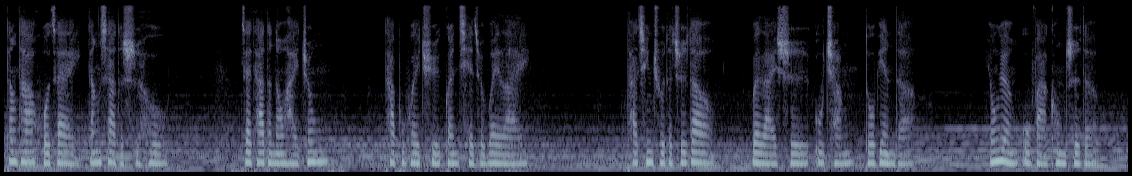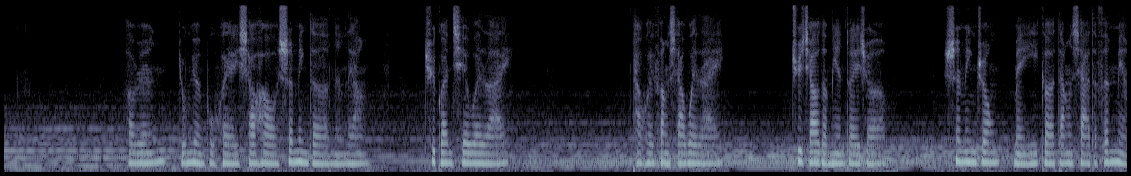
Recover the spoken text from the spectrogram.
当他活在当下的时候，在他的脑海中，他不会去关切着未来。他清楚的知道，未来是无常多变的。永远无法控制的，老人永远不会消耗生命的能量去关切未来。他会放下未来，聚焦的面对着生命中每一个当下的分秒，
